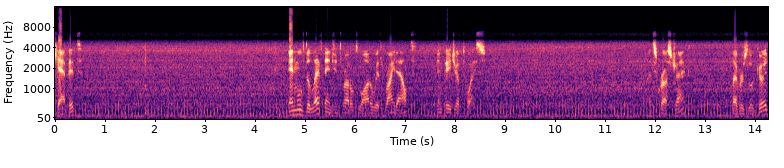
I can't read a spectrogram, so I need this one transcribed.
Cap it. And move the left engine throttle to auto with right alt and page up twice. Let's cross check. Levers look good.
